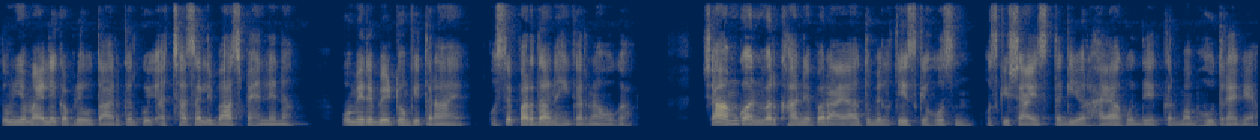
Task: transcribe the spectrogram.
تم یہ میلے کپڑے اتار کر کوئی اچھا سا لباس پہن لینا۔ وہ میرے بیٹوں کی طرح ہے اس سے پردہ نہیں کرنا ہوگا۔ شام کو انور کھانے پر آیا تو بلقیس کے حسن، اس کی شائستگی اور حیا کو دیکھ کر مبہوت رہ گیا۔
